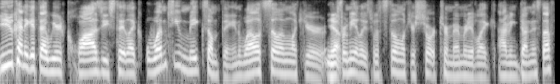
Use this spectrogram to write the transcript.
you kind of get that weird quasi state. Like once you make something, and while it's still in like your, Yep. for me at least, it's still in like your short term memory of like having done this stuff,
